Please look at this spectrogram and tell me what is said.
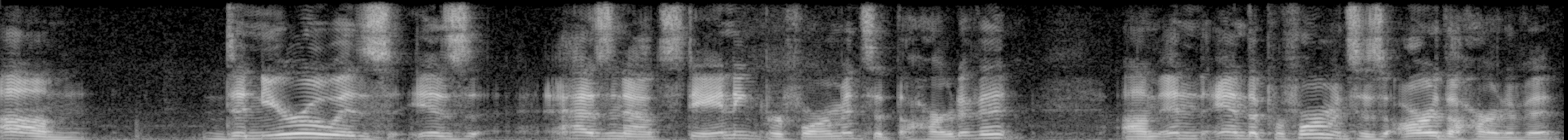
Um, De Niro is is has an outstanding performance at the heart of it, um, and and the performances are the heart of it.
